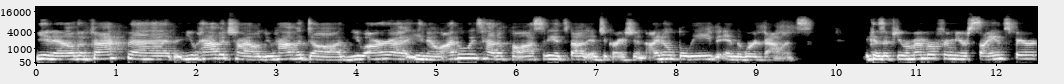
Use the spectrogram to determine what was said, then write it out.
You know the fact that you have a child you have a dog you are a you know i've always had a philosophy it's about integration. I don't believe in the word balance because if you remember from your science fair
